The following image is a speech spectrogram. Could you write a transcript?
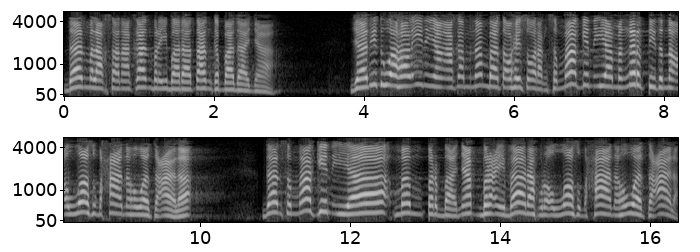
dan melaksanakan peribadatan kepadanya. Jadi dua hal ini yang akan menambah tauhid seorang. Semakin ia mengerti tentang Allah Subhanahu wa taala dan semakin ia memperbanyak beribadah kepada Allah Subhanahu wa taala.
